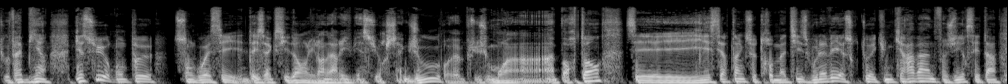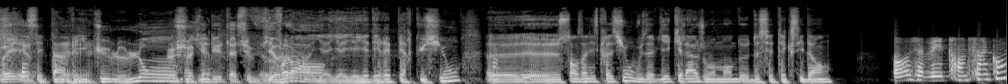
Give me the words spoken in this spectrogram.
Tout va bien. Bien sûr, on peut s'angoisser. Des accidents, il en arrive bien sûr chaque jour, euh, plus ou moins importants. C'est, il est certain que ce traumatisme, vous l'avez, surtout avec une caravane. Enfin, je veux dire, c'est un, Oui, c'est un euh, véhicule long. Le choc assez euh, violent. Voilà, il y a, il y a- il y a des répercussions. Euh, sans indiscrétion, vous aviez quel âge au moment de, de cet accident? Oh, j'avais 35 ans.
